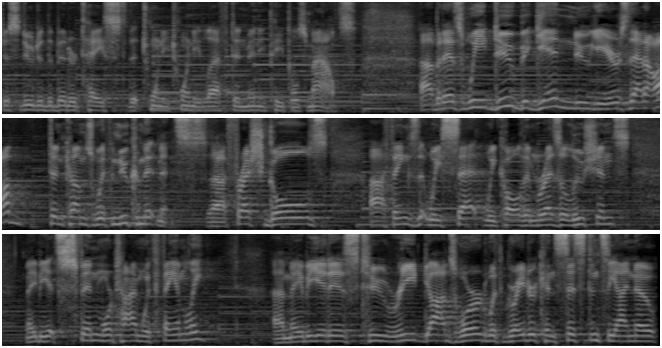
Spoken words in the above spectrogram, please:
just due to the bitter taste that 2020 left in many people's mouths. Uh, but as we do begin New Year's, that often comes with new commitments, uh, fresh goals, uh, things that we set. We call them resolutions. Maybe it's spend more time with family. Uh, maybe it is to read God's Word with greater consistency. I know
